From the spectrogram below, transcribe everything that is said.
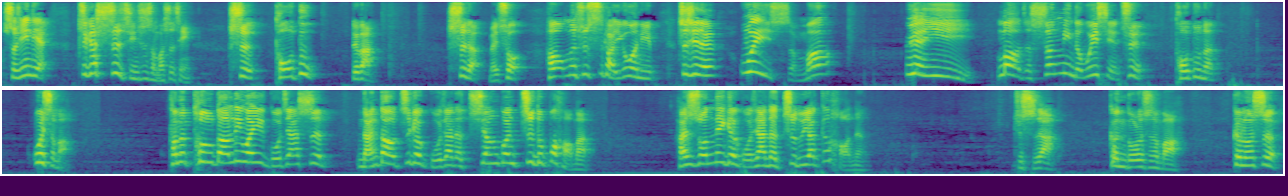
首先一点，这个事情是什么事情？是偷渡。对吧？是的，没错。好，我们去思考一个问题：这些人为什么愿意冒着生命的危险去偷渡呢？为什么？他们偷渡到另外一个国家是？难道这个国家的相关制度不好吗？还是说那个国家的制度要更好呢？就是啊，更多的是什么？更多是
